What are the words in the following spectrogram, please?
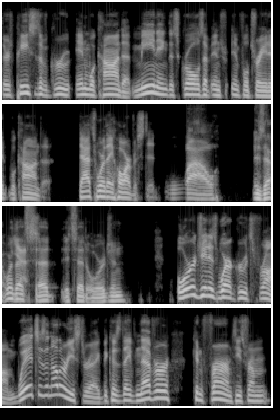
There's pieces of Groot in Wakanda, meaning the Skrulls have in- infiltrated Wakanda. That's where they harvested. Wow. Is that where yes. that said? It said origin. Origin is where Groot's from, which is another Easter egg because they've never confirmed he's from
